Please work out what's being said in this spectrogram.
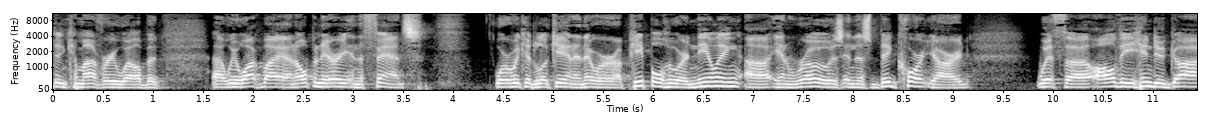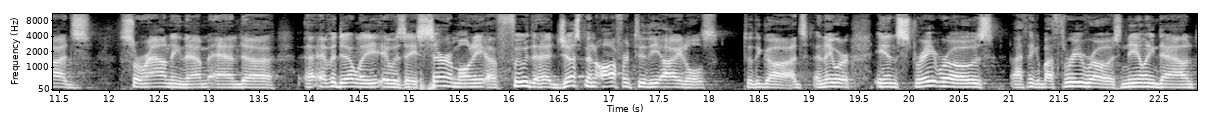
didn't come out very well, but uh, we walked by an open area in the fence where we could look in, and there were uh, people who were kneeling uh, in rows in this big courtyard with uh, all the Hindu gods surrounding them, and uh, evidently it was a ceremony of food that had just been offered to the idols, to the gods, and they were in straight rows, I think about three rows, kneeling down.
